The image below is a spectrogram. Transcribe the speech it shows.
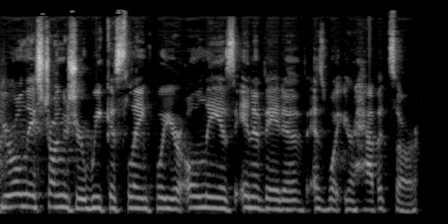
you're only as strong as your weakest link. Well, you're only as innovative as what your habits are.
